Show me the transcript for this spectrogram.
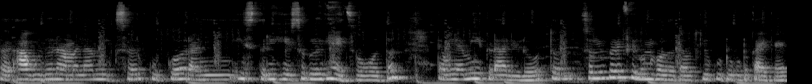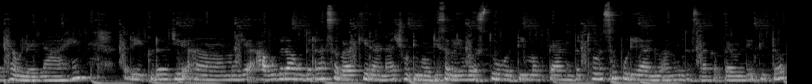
तर अगोदर आम्हाला मिक्सर कुकर आणि इस्त्री हे सगळं घ्यायचं होतं. त्यामुळे आम्ही इकडं आलेलो तर सगळीकडे फिरून बघत आहोत की कुठं कुठं काय काय ठेवलेलं आहे. तर इकडं जे म्हणजे अगोदर अगोदर ना सगळा किराणा छोटी मोठी सगळी वस्तू होती. मग त्यानंतर थोडंसं पुढे आलो आम्ही दुसऱ्या कप्प्यामध्ये. तिथं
